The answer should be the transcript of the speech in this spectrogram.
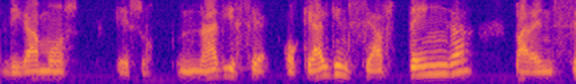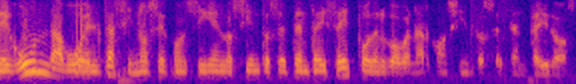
digamos eso, nadie se o que alguien se abstenga para en segunda vuelta, si no se consiguen los 176, poder gobernar con 172.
